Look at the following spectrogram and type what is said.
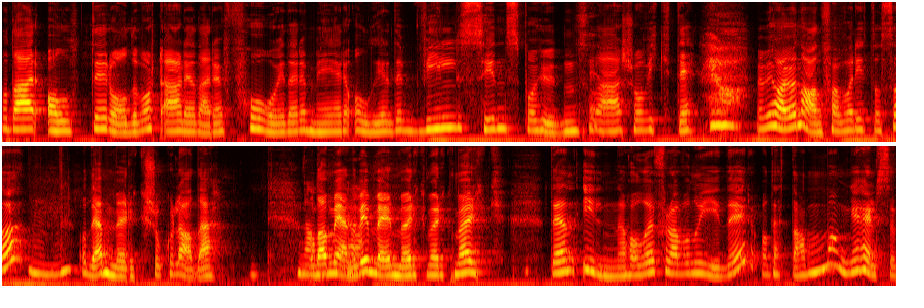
Og da er alltid rådet vårt er det derre få i dere mer oljer. Det vil syns på huden, så det er så viktig. Men vi har jo en annen favoritt også, og det er mørk sjokolade. Og da mener vi mer mørk, mørk, mørk. Den inneholder flavonoider, og dette har mange helse,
